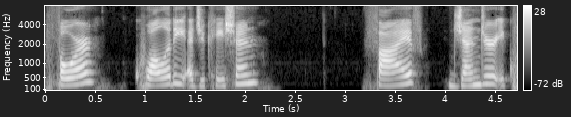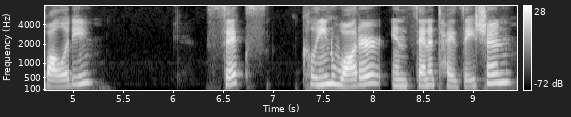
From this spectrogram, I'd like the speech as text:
four, quality education, five, gender equality, six, clean water and sanitization,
